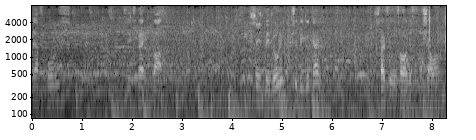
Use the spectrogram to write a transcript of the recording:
South supporters to expect, but seems to be building. Should be a good game. So hopefully the Tigers show up.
